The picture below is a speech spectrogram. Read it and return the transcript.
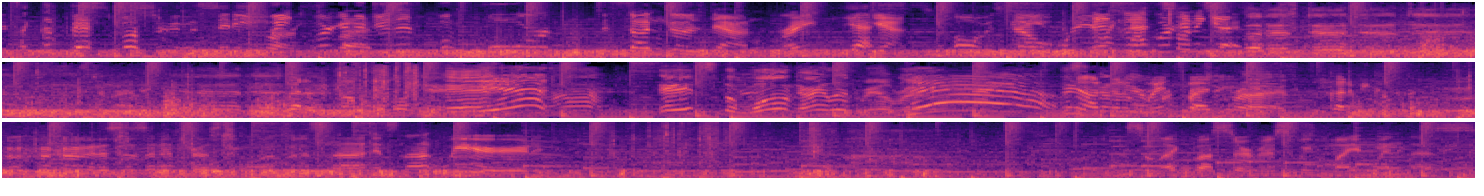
It's like the best mustard in the city. Wait, we're gonna do this before the sun goes down, right? Yes. Yes. Oh, this So we're this like is we're gonna get Yes! It's the Long Island Railroad. Yeah! We're not gonna win, but Ride. Gotta be cool. Ooh, this is an interesting one, but it's not it's not weird. Select bus service, we might win this.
